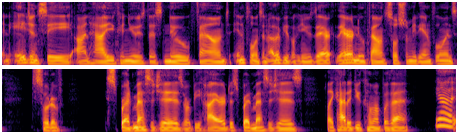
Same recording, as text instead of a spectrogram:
an agency on how you can use this newfound influence and other people can use their their newfound social media influence to sort of spread messages or be hired to spread messages like how did you come up with that yeah,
